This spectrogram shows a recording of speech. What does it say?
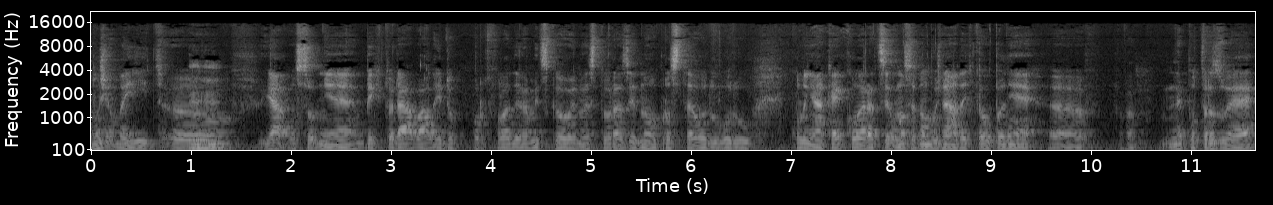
může obejít. Mm-hmm. Já osobně bych to dával i do portfolia dynamického investora z jednoho prostého důvodu, kvůli nějaké koleraci. Ono se to možná teďka úplně eh, nepotvrzuje,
